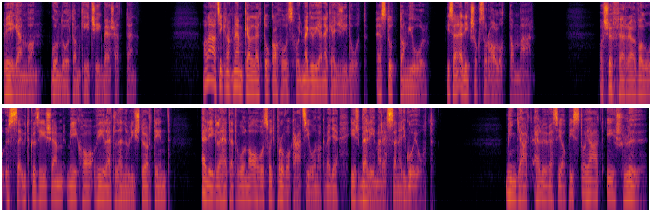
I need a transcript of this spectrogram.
Végem van, gondoltam kétségbe esetten. A náciknak nem kellett ok ahhoz, hogy megöljenek egy zsidót. Ezt tudtam jól, hiszen elég sokszor hallottam már. A söfferrel való összeütközésem, még ha véletlenül is történt, elég lehetett volna ahhoz, hogy provokációnak vegye, és belémeresszen egy golyót. Mindjárt előveszi a pisztolyát, és lő.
